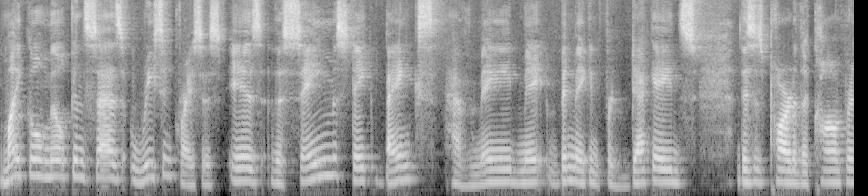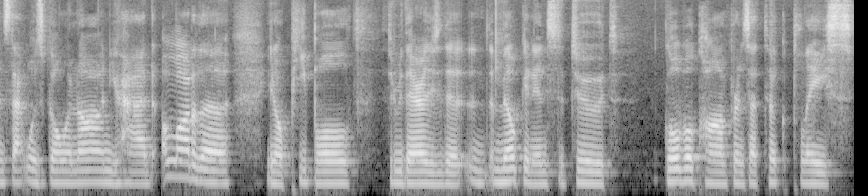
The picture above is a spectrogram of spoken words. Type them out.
Michael Milken says recent crisis is the same mistake banks have made, made been making for decades. This is part of the conference that was going on. You had a lot of the, you know, people through there, the, the Milken Institute global conference that took place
